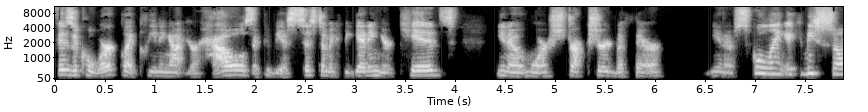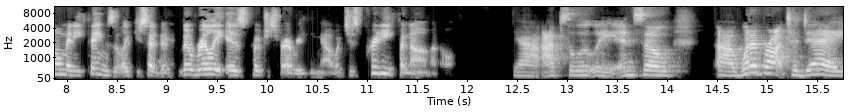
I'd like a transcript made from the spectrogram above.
physical work like cleaning out your house, it could be a system, it could be getting your kids you know, more structured with their, you know, schooling. It can be so many things that, like you said, there, there really is coaches for everything now, which is pretty phenomenal. Yeah, absolutely. And so, uh, what I brought today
